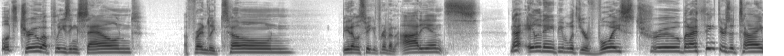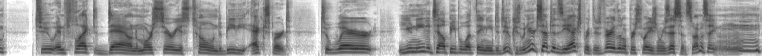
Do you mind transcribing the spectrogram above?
Well, it's true, a pleasing sound, a friendly tone, being able to speak in front of an audience, not alienating people with your voice, true, but I think there's a time to inflect down a more serious tone, to be the expert, to where you need to tell people what they need to do. Because when you're accepted as the expert, there's very little persuasion resistance. So I'm going to say, mm,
